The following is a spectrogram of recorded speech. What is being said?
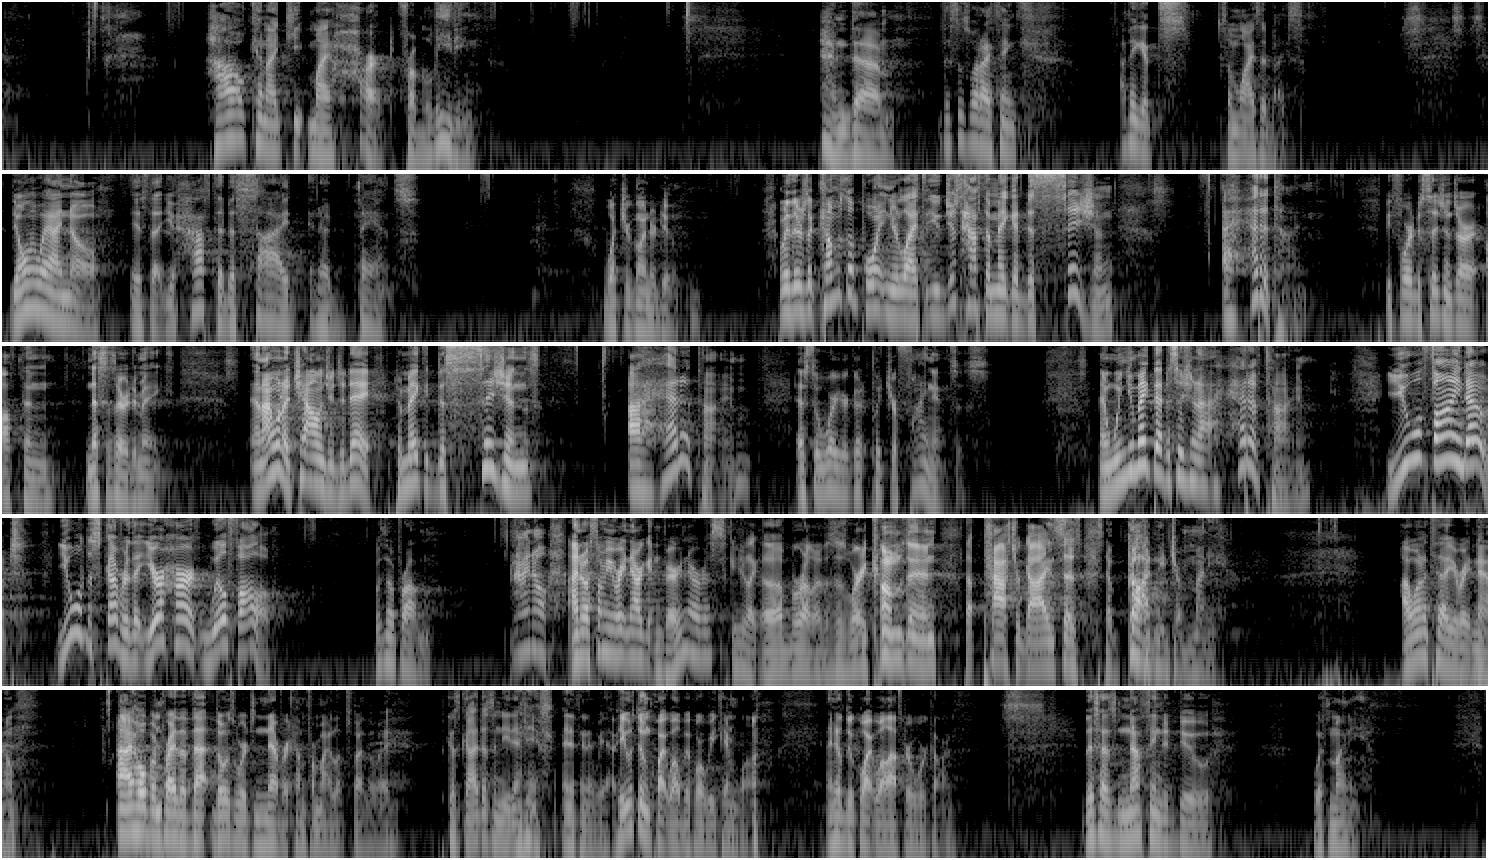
How can I keep my heart from leading And um, this is what I think. I think it's some wise advice. The only way I know is that you have to decide in advance what you're going to do. I mean, there's a comes a point in your life that you just have to make a decision ahead of time before decisions are often necessary to make. And I want to challenge you today to make decisions ahead of time as to where you're going to put your finances. And when you make that decision ahead of time, you will find out, you will discover that your heart will follow with no problem. I know, I know some of you right now are getting very nervous because you're like, oh, brother, this is where he comes in, that pastor guy, and says, now God needs your money. I want to tell you right now, I hope and pray that, that those words never come from my lips, by the way, because God doesn't need any, anything that we have. He was doing quite well before we came along and he'll do quite well after we're gone. This has nothing to do with money.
